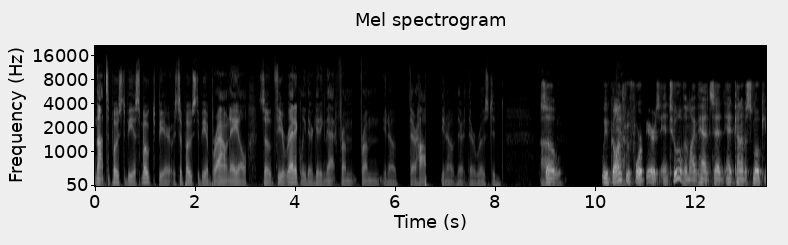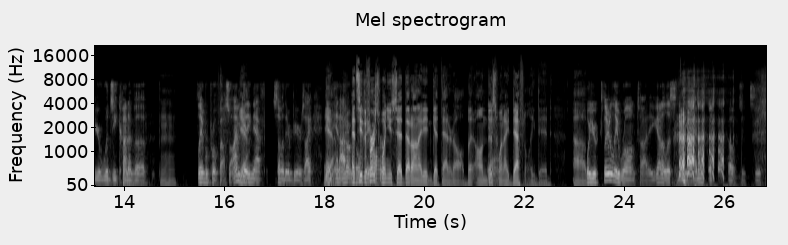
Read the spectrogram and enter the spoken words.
not supposed to be a smoked beer. It was supposed to be a brown ale. So theoretically, they're getting that from from you know their hop, you know their their roasted. Um, so we've gone yeah. through four beers, and two of them I've had said had kind of a smokier, woodsy kind of a mm-hmm. flavor profile. So I'm yeah. getting that from some of their beers. I and, yeah. and I don't. And see, the first are... one you said that on, I didn't get that at all, but on this yeah. one, I definitely did. Um, well, you're clearly wrong, Todd. You got to listen to me.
